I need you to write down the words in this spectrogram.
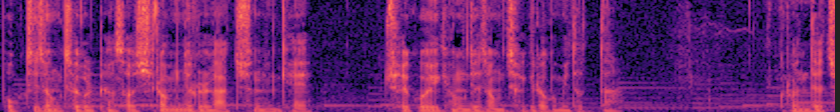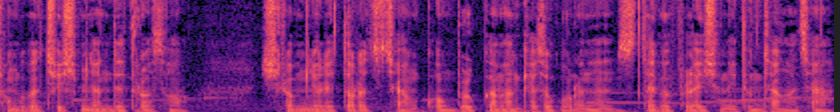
복지 정책을 펴서 실업률을 낮추는 게 최고의 경제 정책이라고 믿었다. 그런데 1970년대 들어서 실업률이 떨어지지 않고 물가만 계속 오르는 스태그플레이션이 등장하자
